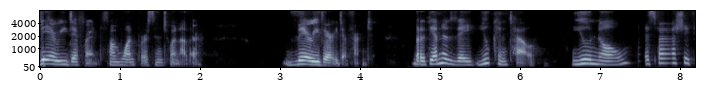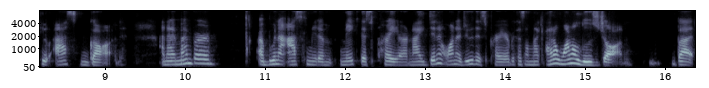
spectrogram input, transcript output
very different from one person to another. Very, very different. But at the end of the day, you can tell. You know, especially if you ask God. And I remember Abuna asking me to make this prayer, and I didn't want to do this prayer because I'm like, I don't want to lose John. But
